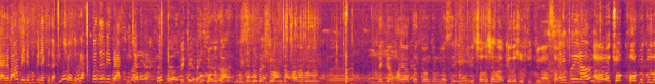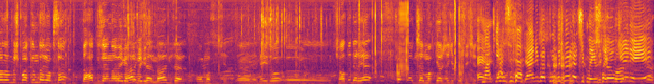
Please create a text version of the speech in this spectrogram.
Kesinlikle arabam beni bugüne kadar hiç yolda bırakmadı ve bırakmayacak da. Peki bu konuda bu konuda şu anda arabanın e, tekrar hayata döndürülmesi ilgili çalışan arkadaşın fikrini alsak. Evet buyurun. Araba çok hor mu kullanılmış bakımda yoksa daha düzenli hale daha getirmek güzel, için mi? daha güzel olması için. Ee, neydi o? Ee, Çaltıdere'ye çok daha güzel makyajlı gitmesi için. Makyajlı. Yani bakımını da şöyle açıklayayım. Sayın Ceri,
